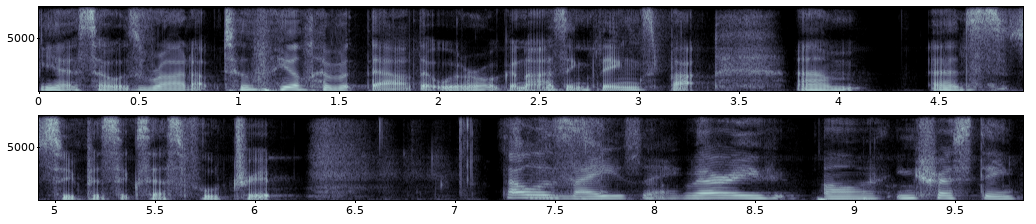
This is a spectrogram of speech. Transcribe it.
yeah, so it was right up till the 11th hour that we were organising things, but um, a super successful trip. That was amazing. Very uh, interesting.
